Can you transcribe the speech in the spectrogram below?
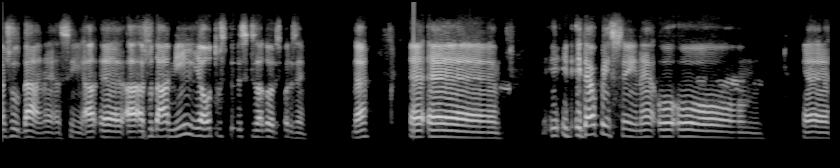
ajudar, né? Assim, a, é, a ajudar a mim e a outros pesquisadores, por exemplo, né? É, é, e, e, daí eu pensei, né? O, o é,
